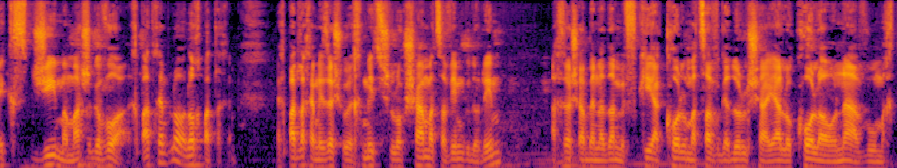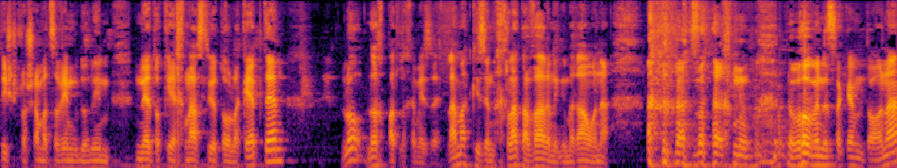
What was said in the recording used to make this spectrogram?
XG ממש גבוה, אכפת לכם? לא, לא אכפת לכם. אכפת לכם מזה שהוא החמיץ שלושה מצבים גדולים, אחרי שהבן אדם הבקיע כל מצב גדול שהיה לו כל העונה, והוא מחטיא שלושה מצבים גדולים נטו כי הכנסתי אותו לקפטן? לא, לא אכפת לכם מזה. למה? כי זה נחלת עבר, נגמרה העונה. אז אנחנו נבוא ונסכם את העונה,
